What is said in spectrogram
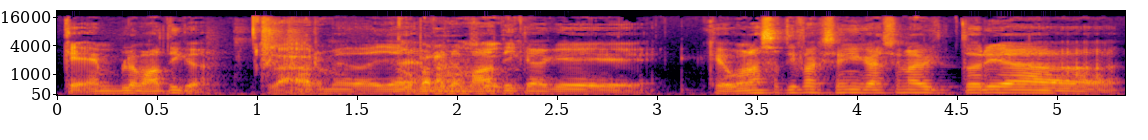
Que es emblemática. Claro. medalla emblemática que, que es una satisfacción y hace una victoria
